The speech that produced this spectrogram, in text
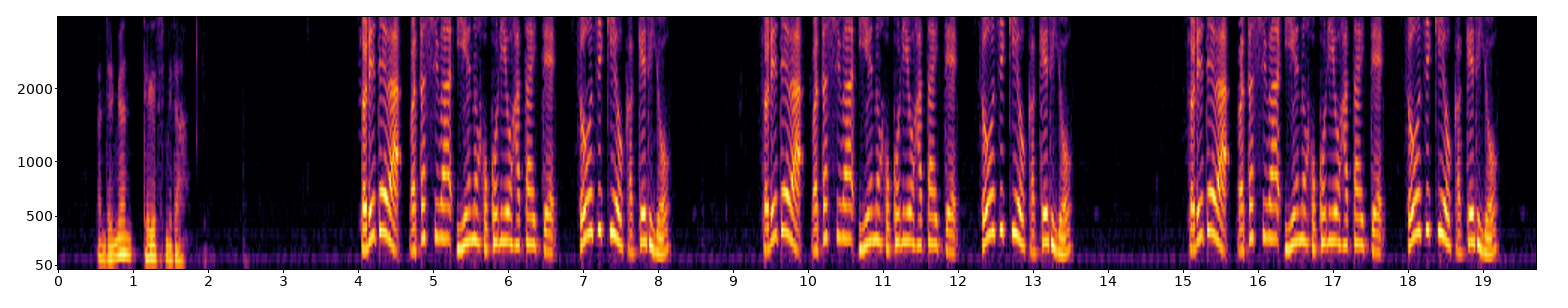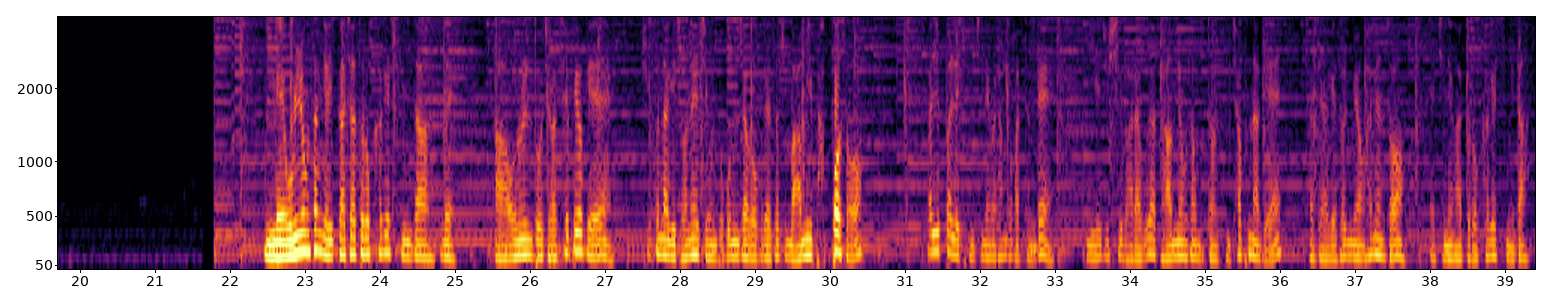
만들면 되겠습니다. それでは、私は家の埃をはたいて、掃除機をかけるよ。それでは、私は家の埃をはたいて、掃除機をかけるよ。それでは、私は家の埃をはたいて、掃除機をかけるよ。 네, 오늘 영상 여기까지 하도록 하겠습니다. 네, 아, 오늘도 제가 새벽에 출근하기 전에 지금 녹음 작업을 해서 좀 마음이 바빠서 빨리빨리 좀 진행을 한 것 같은데 이해해 주시기 바라고요. 다음 영상부터는 좀 차분하게 자세하게 설명하면서 네, 진행하도록 하겠습니다.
